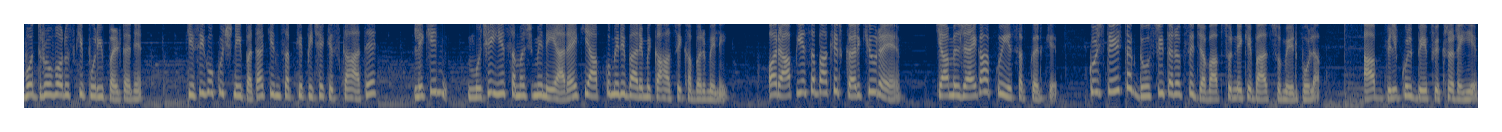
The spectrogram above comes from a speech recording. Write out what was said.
वो ध्रुव और उसकी पूरी पलटन है। किसी को कुछ नहीं पता कि इन सबके पीछे किसका हाथ है, लेकिन मुझे ये समझ में नहीं आ रहा है कि आपको मेरे बारे में कहाँ से खबर मिली। और आप ये सब आखिर कर क्यों रहे हैं? क्या मिल जाएगा आपको ये सब करके? कुछ देर तक दूसरी तरफ़ से जवाब सुनने के बाद सुमेर बोला, आप बिल्कुल बेफिक्र रहिए।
